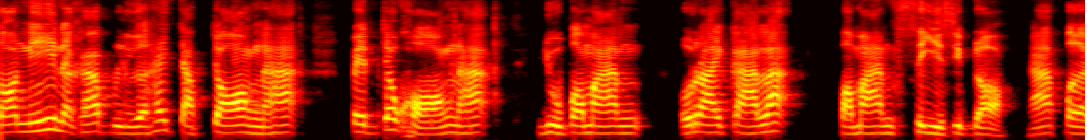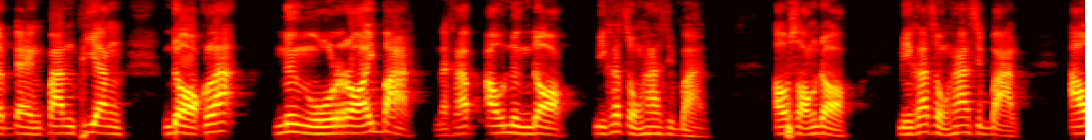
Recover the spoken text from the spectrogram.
ตอนนี้นะครับ เหลือให้จับจองนะฮะ เป็นเจ้าของนะฮะ อยู่ประมาณรายการละประมาณ 40 ดอกนะ เปิดแบ่งปันเพียงดอกละ 100บาทนะครับ เอา1ดอกมีค่าส่ง50บาท เอา2ดอกมีค่าส่ง50บาท เอา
